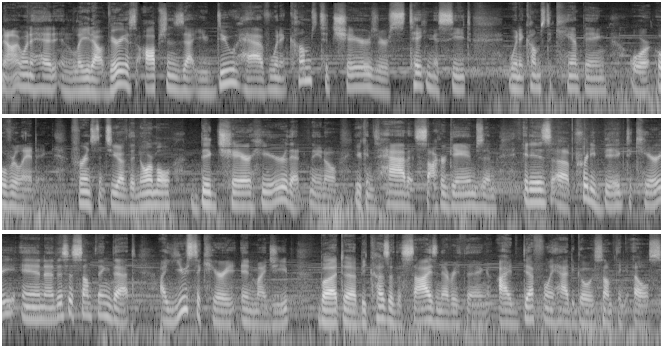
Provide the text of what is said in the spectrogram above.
Now I went ahead and laid out various options that you do have when it comes to chairs or taking a seat when it comes to camping or overlanding. For instance, you have the normal big chair here that you know you can have at soccer games and it is uh, pretty big to carry and uh, this is something that I used to carry in my Jeep but uh, because of the size and everything I definitely had to go with something else.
